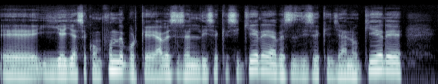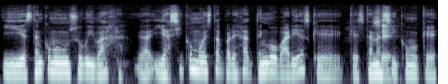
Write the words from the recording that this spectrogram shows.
eh, y ella se confunde porque a veces él dice que sí quiere, a veces dice que ya no quiere, y están como un sub y baja. Y así como esta pareja, tengo varias que, que están así como que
